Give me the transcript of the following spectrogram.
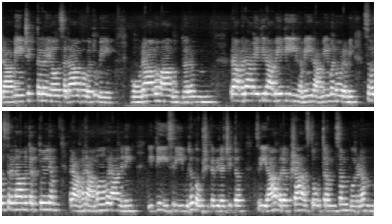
रामे चित्तलय सदा भवतु मे भो राम मामुद्धरम् राम रामेति रामेति रमे रामे मनोरमे सहस्रनाम तत्तुल्यं राम नाम वरानने इति श्रीबुधकौशिकविरचित श्रीरामरक्षास्तोत्रं सम्पूर्णम्।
